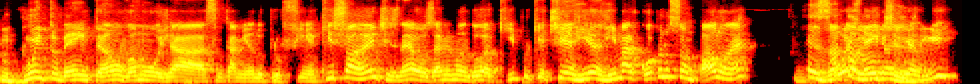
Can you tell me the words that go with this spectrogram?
Muito bem, então, vamos já se encaminhando para o fim aqui. Só antes, né? O Zé me mandou aqui, porque Thierry Henry marcou pelo São Paulo, né? Exatamente. Thierry Henry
